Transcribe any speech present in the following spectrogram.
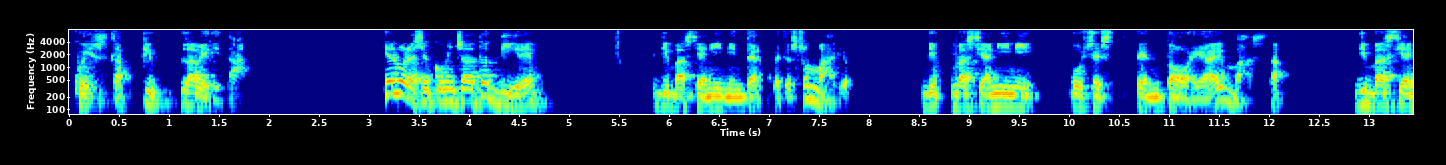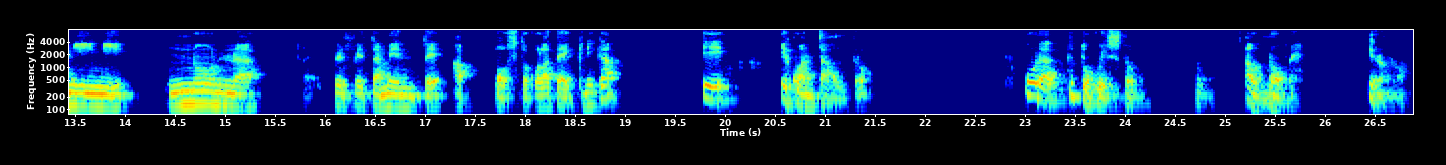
questa più la verità. E allora si è cominciato a dire di Bastianini interprete sommario, di Bastianini voce stentorea e basta, di Bastianini non perfettamente a posto con la tecnica e, e quant'altro. Ora, tutto questo ha un nome. Io non ho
